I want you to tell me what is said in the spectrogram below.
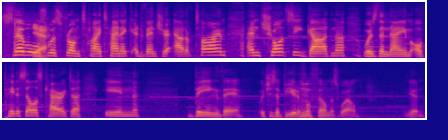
Snevels Yeah. was from Titanic Adventure Out of Time, and Chauncey Gardiner was the name of Peter Sellers' character in Being There, which is a beautiful hmm. film as well. Good.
